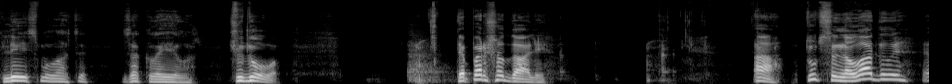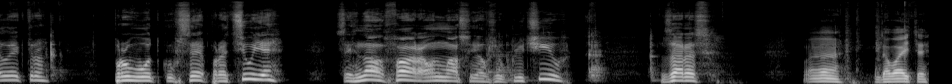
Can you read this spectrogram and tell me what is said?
клей смола це заклеїла. Чудово. Тепер що далі? А, тут все наладили електропроводку, все працює. Сигнал фара, он масу я вже включив. Зараз е, давайте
